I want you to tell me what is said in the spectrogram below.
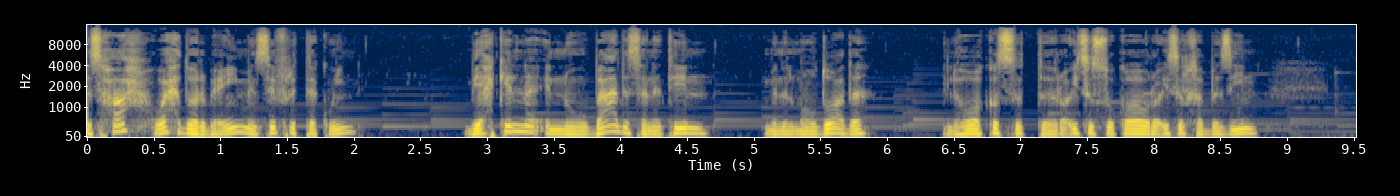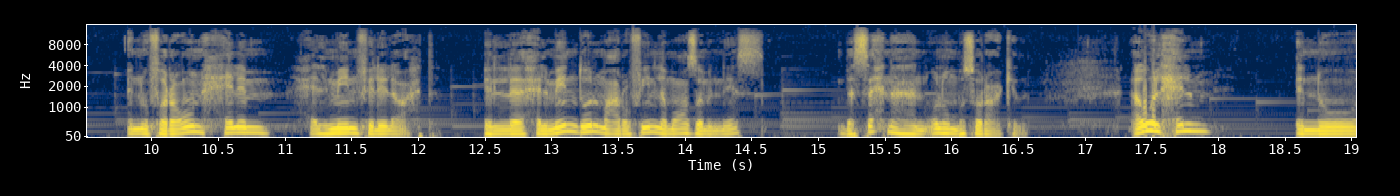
إصحاح 41 من سفر التكوين بيحكي لنا إنه بعد سنتين من الموضوع ده اللي هو قصة رئيس السقاة ورئيس الخبازين إنه فرعون حلم حلمين في ليلة واحدة. الحلمين دول معروفين لمعظم الناس بس إحنا هنقولهم بسرعة كده. أول حلم إنه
